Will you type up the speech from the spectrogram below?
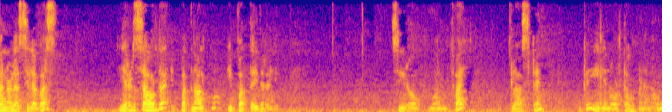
ಕನ್ನಡ ಸಿಲೆಬಸ್ ಎರಡು ಸಾವಿರದ ಇಪ್ಪತ್ನಾಲ್ಕು, ಇಪ್ಪತ್ತೈದರಲ್ಲಿ. Zero one five class ten okay ಇಲ್ಲಿ ನೋಡ್ತಾ ಹೋಗೋಣ ನಾವು.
